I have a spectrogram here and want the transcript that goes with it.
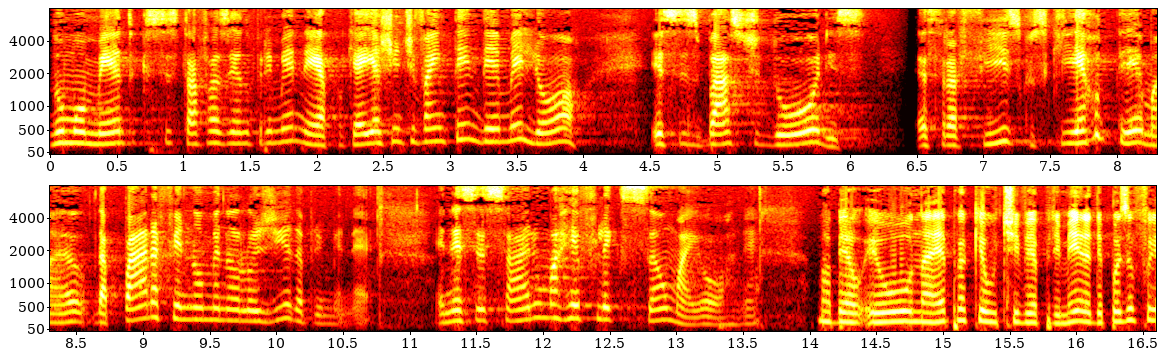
no momento que se está fazendo o Primené, porque aí a gente vai entender melhor esses bastidores extrafísicos, que é o tema é da parafenomenologia da Primené. É necessário uma reflexão maior, né? Mabel, eu na época que eu tive a primeira, depois eu fui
